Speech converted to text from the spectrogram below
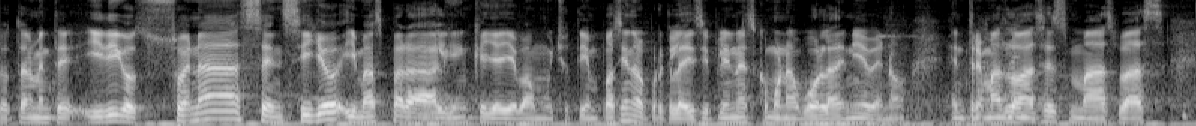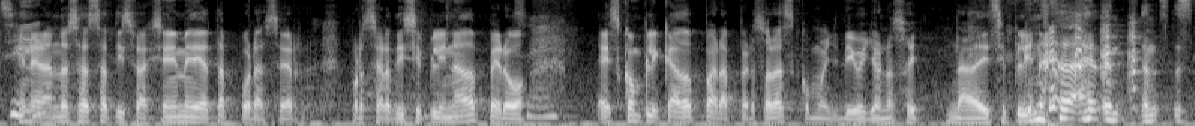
Totalmente. Y digo, suena sencillo y más para alguien que ya lleva mucho tiempo haciéndolo, porque la disciplina es como una bola de nieve, ¿no? Entre más lo haces, más vas generando esa satisfacción inmediata por hacer, por ser disciplinado, pero es complicado para personas como digo, yo no soy nada disciplinada, entonces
